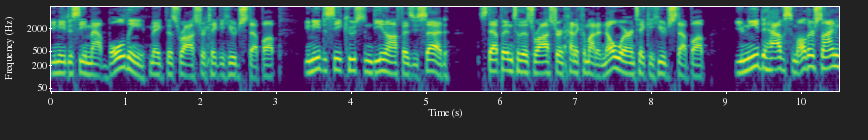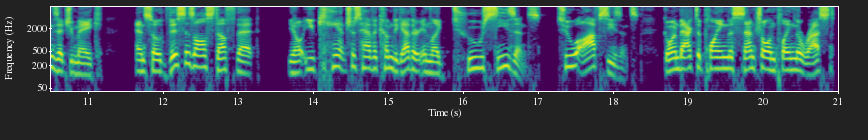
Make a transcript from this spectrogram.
You need to see Matt Boldy make this roster take a huge step up. You need to see Khusnutdinov, as you said, step into this roster and kind of come out of nowhere and take a huge step up. You need to have some other signings that you make. And so this is all stuff that, you know, you can't just have it come together in like two seasons, two off seasons. Going back to playing the Central and playing the rest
